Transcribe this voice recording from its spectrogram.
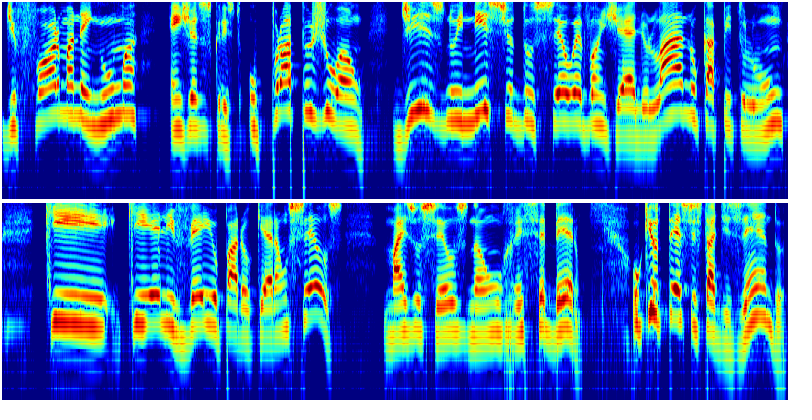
de forma nenhuma em Jesus Cristo. O próprio João diz no início do seu evangelho, lá no capítulo 1, que, que ele veio para o que eram seus, mas os seus não o receberam. O que o texto está dizendo?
